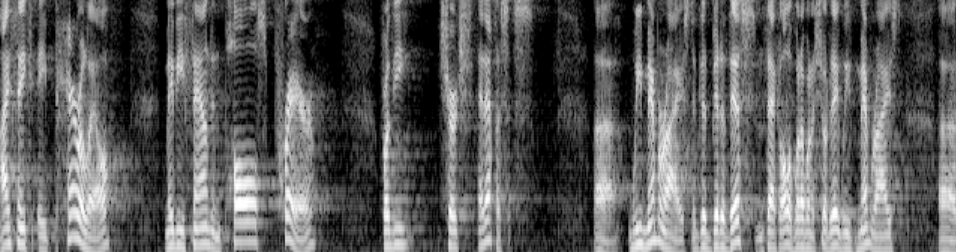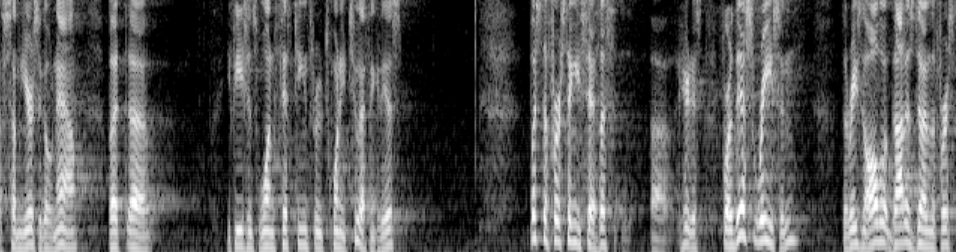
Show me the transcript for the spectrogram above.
I think a parallel may be found in Paul's prayer for the church at Ephesus. Uh, we memorized a good bit of this. In fact, all of what I want to show today, we've memorized uh, some years ago now. But uh, Ephesians 1 15 through 22, I think it is. What's the first thing he says? Let's, uh, here it is. For this reason, the reason all that God has done, the first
